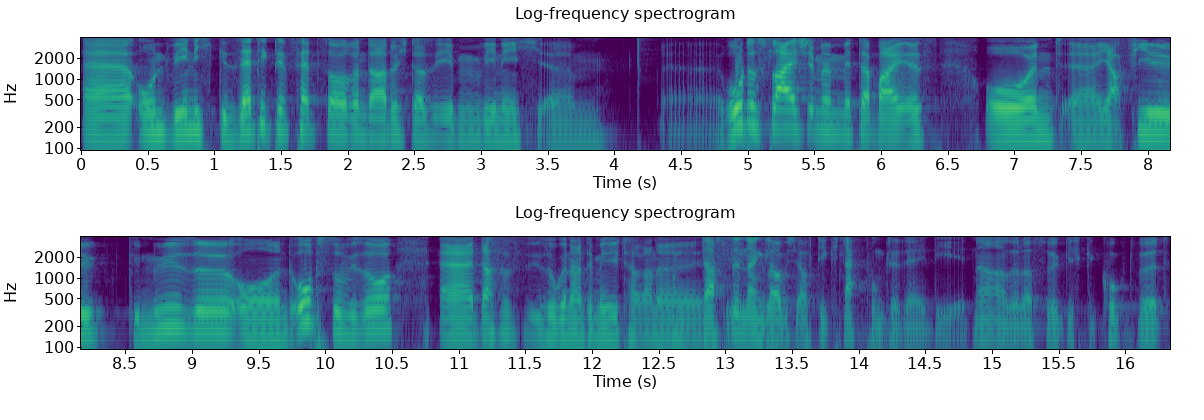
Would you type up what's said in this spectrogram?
äh, und wenig gesättigte Fettsäuren, dadurch, dass eben wenig ähm, äh, rotes Fleisch immer mit dabei ist und äh, ja, viel Gemüse und Obst sowieso. Äh, das ist die sogenannte mediterrane. Und das sind dann, glaube ich, auch die Knackpunkte der Diät. Ne? Also, dass wirklich geguckt wird,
